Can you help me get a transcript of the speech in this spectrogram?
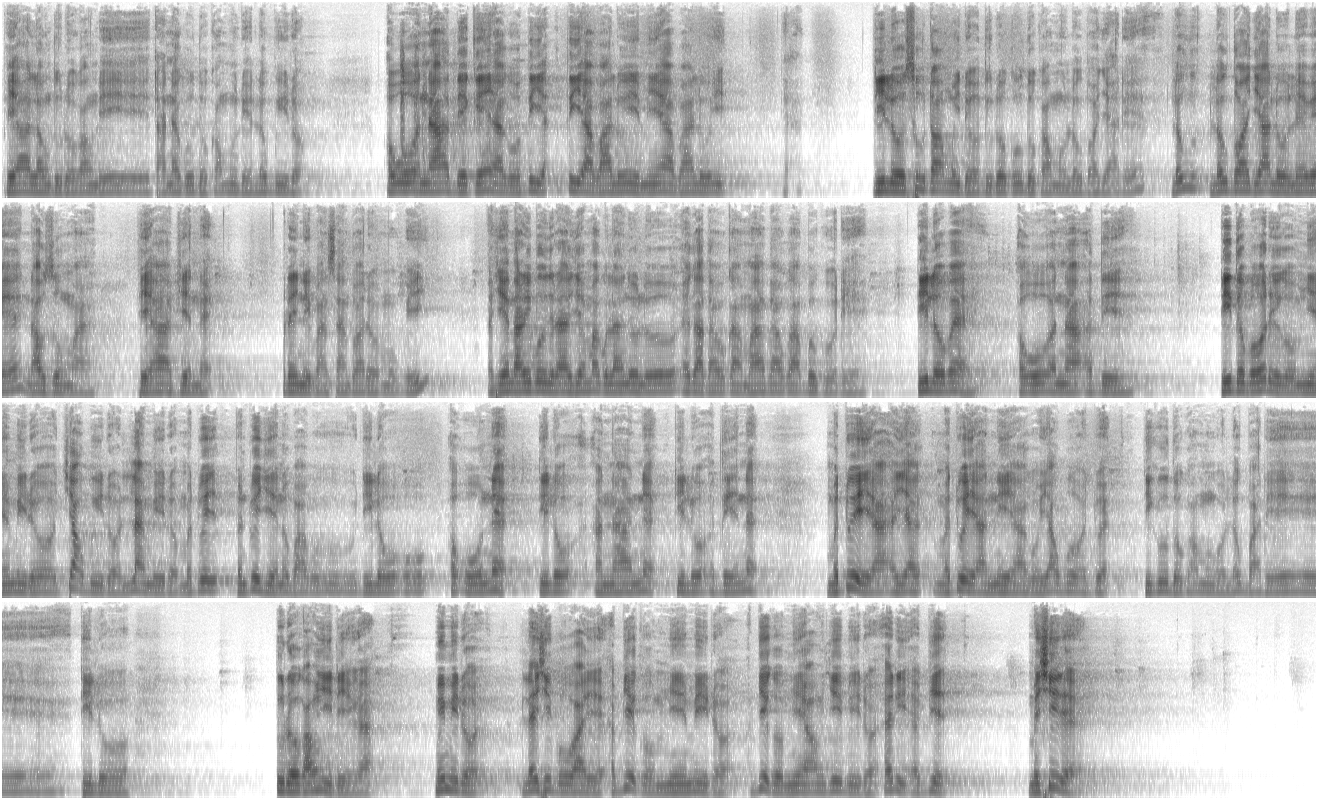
ဘုရားအလောင်းသူတော်ကောင်းတွေဒါနကုသိုလ်ကောင်းမှုတွေလုပ်ပြီးတော့အိုးအိုးအနာအသေးကင်းရကိုသိရသိရပါလို့မြင်ရပါလို့ဒီလိုဆုတောင်းမိတော့သူတို့ကုသိုလ်ကောင်းမှုလုပ်သွားကြတယ်လုပ်လုပ်သွားကြလို့လည်းပဲနောက်ဆုံးမှာဘုရားအဖြစ်နဲ့ပြိဋိဘံဆံသွားတော်မူပြီး အရှင်သာရိပုတ္တရာအရှင်မကုလန်တို့လိုအက္ခသာဝကမဟာသာဝကပုဂ္ဂိုလ်တွေဒီလိုပဲအိုးအနာအသေးဒီသဘောတွေကိုမြင်ပြီးတော့ကြောက်ပြီးတော့လန့်ပြီးတော့မတွေ့မတွေ့ကျင်တော့ပါဘူးဒီလိုအိုးနဲ့ဒီလိုအနာနဲ့ဒီလိုအသေးနဲ့မတွေ့ရအရမတွေ့ရနေရာကိုရောက်ဖို့အတွက်ဒီကုသိုလ်ကောင်းမှုကိုလုပ်ပါတယ်ဒီလိုသူတော်ကောင်းကြီးတွေကမိမိတို့ လက်ရှိဘဝရဲ့အပြစ်ကိုမြင်ပြီးတော့အပြစ်ကိုမြင်အောင်ကြည့်ပြီးတော့အဲ့ဒီအပြစ်မရှိတဲ့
